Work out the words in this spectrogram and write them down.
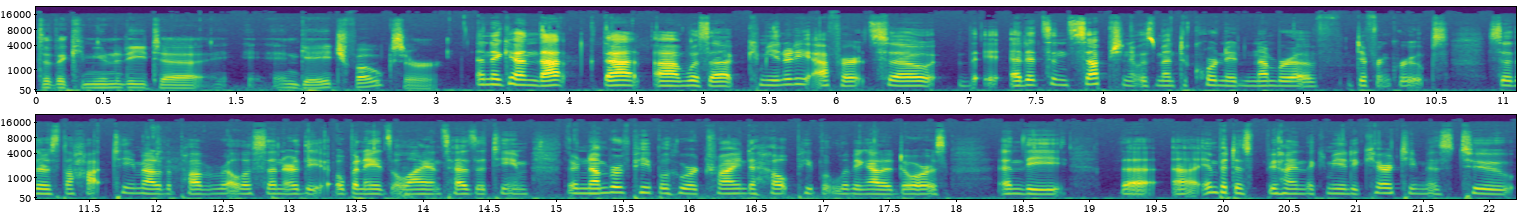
to the community to engage folks, or? And again, that that uh, was a community effort. So th- at its inception, it was meant to coordinate a number of different groups. So there's the HOT team out of the Poverello Center. The Open AIDS Alliance has a team. There are a number of people who are trying to help people living out of doors, and the the uh, impetus behind the community care team is to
